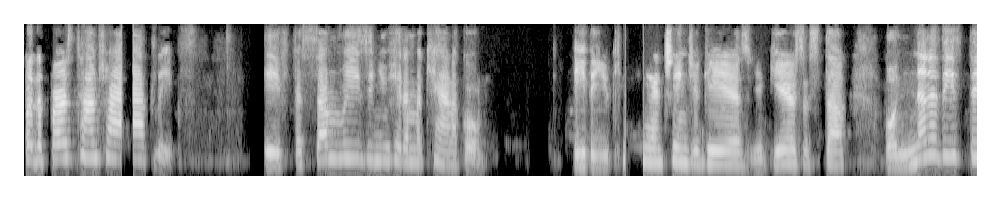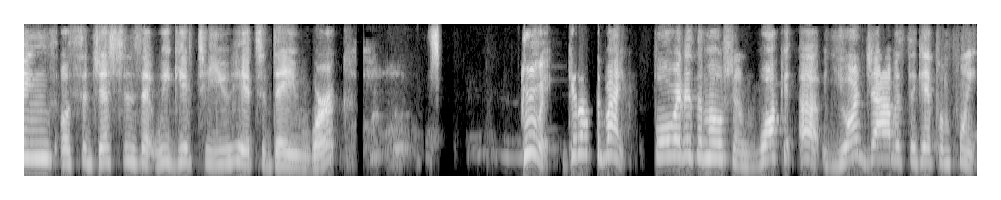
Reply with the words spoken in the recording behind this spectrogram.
For the first time triathletes, if for some reason you hit a mechanical, either you can't change your gears, your gears are stuck, or none of these things or suggestions that we give to you here today work, screw it. Get off the bike. Forward is the motion. Walk it up. Your job is to get from point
